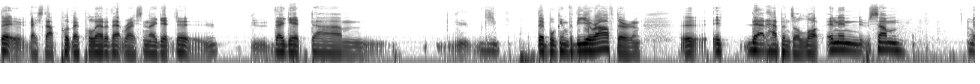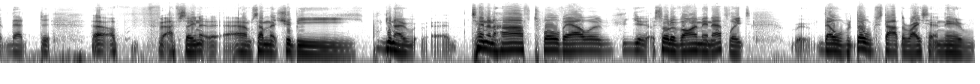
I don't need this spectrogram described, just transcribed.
they they start put they pull out of that race and they get they get um they're booking for the year after. And uh, it that happens a lot. And then some that uh, I've, I've seen it um, some that should be you know 10 and a half, 12 hour sort of Ironman athletes, they'll they'll start the race and they're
